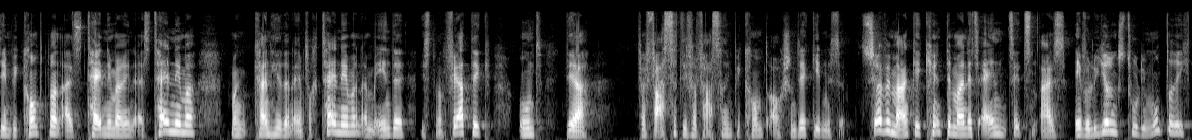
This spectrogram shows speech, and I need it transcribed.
Den bekommt man als Teilnehmerin, als Teilnehmer. Man kann hier dann einfach teilnehmen. Am Ende ist man fertig und der Verfasser, die Verfasserin bekommt auch schon die Ergebnisse. SurveyMonkey könnte man jetzt einsetzen als Evaluierungstool im Unterricht,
